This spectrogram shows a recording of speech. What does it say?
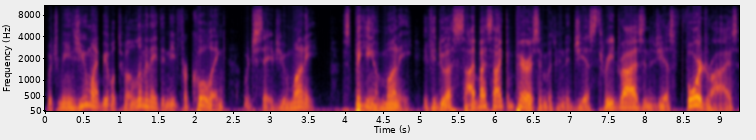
which means you might be able to eliminate the need for cooling, which saves you money. Speaking of money, if you do a side-by-side -side comparison between the GS3 drives and the GS4 drives,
